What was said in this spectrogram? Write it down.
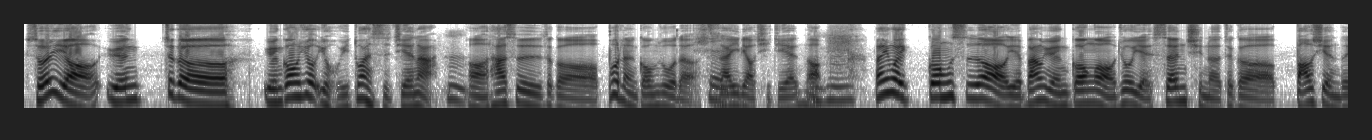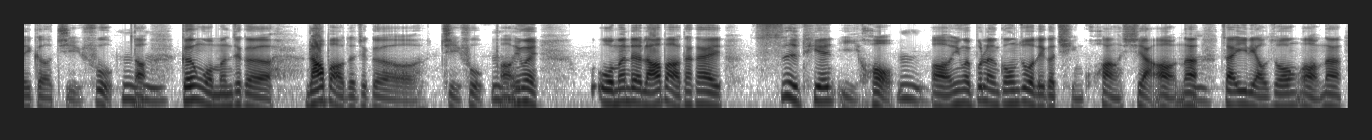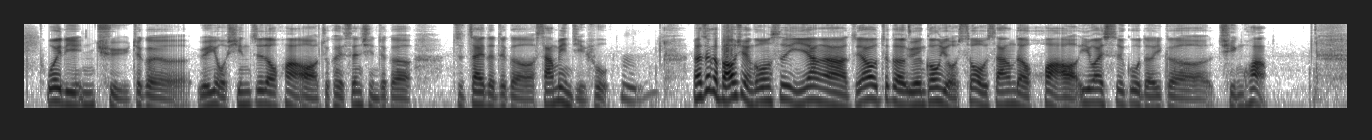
所以哦，员这个员工又有一段时间啊，嗯，哦、呃，他是这个不能工作的，是。在医疗期间哦。嗯、那因为公司哦也帮员工哦，就也申请了这个保险的一个给付哦，嗯、跟我们这个劳保的这个给付哦，因为我们的劳保大概。四天以后，嗯，哦，因为不能工作的一个情况下，哦，那在医疗中，哦，那未领取这个原有薪资的话，哦，就可以申请这个职灾的这个伤病给付，嗯，那这个保险公司一样啊，只要这个员工有受伤的话，哦，意外事故的一个情况，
